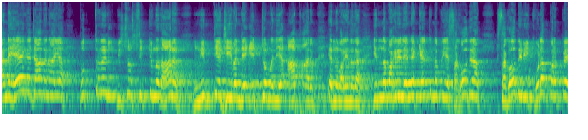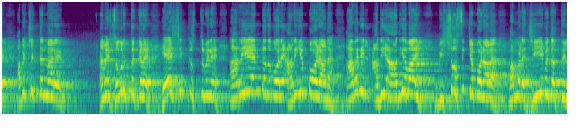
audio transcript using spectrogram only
തന്റെ ഏകജാതനായ പുത്രനിൽ വിശ്വസിക്കുന്നതാണ് നിത്യജീവന്റെ ഏറ്റവും വലിയ ആധാരം എന്ന് പറയുന്നത്. ഇന്ന് പകലിൽ എന്നെ കേൾക്കുന്ന പ്രിയ സഹോദര സഹോദരി കൂടപ്പറപ്പെ അഭിഷിക്തന്മാരെ അമേ സുഹൃത്തുക്കളെ യേശുക്രിസ്തുവിനെ അറിയേണ്ടതുപോലെ അറിയുമ്പോഴാണ് അവനിൽ അതി അധികമായി വിശ്വസിക്കുമ്പോഴാണ് നമ്മുടെ ജീവിതത്തിൽ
